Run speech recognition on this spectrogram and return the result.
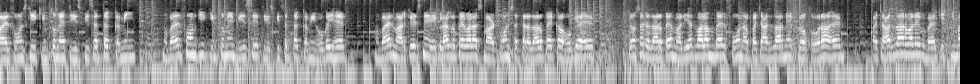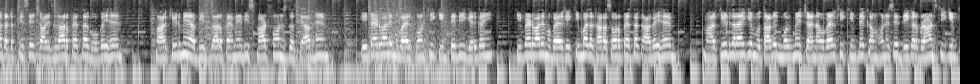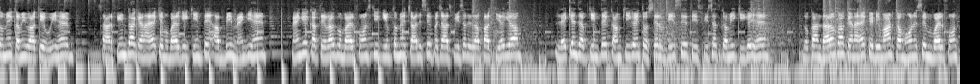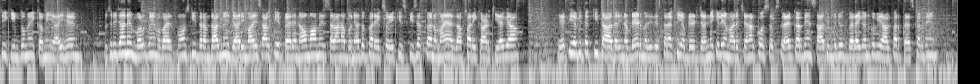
Mobile phones की कीमतों में 30 फ़ीसद तक कमी। मोबाइल फ़ोन की कीमतों में 20 से 30 फ़ीसद तक कमी हो गई है। मोबाइल मार्केट्स में एक लाख रुपए वाला स्मार्टफ़ोन सत्तर हज़ार रुपये का हो गया है। चौंसठ हज़ार रुपये मालियत वाला मोबाइल फ़ोन अब पचास हज़ार में फ़रोख्त हो रहा है। पचास हज़ार वाले मोबाइल की कीमत अड़तीस से चालीस हज़ार रुपये तक हो गई है। मार्केट में अब बीस हज़ार रुपये में भी स्मार्टफोन्स दस्तियाब हैं। कीपैड वाले मोबाइल फ़ोन की कीमतें भी गिर गईं। कीपैड वाले मोबाइल की कीमत अठारह सौ रुपये तक आ गई है। मार्केट जराए के मुताबिक मुल्क में चाइना मोबाइल की कीमतें कम होने से दीगर ब्रांड्स की कीमतों में कमी वाक़ हुई है। सार्फिन का कहना है कि मोबाइल की कीमतें अब भी महँगी हैं। महँगे करते वक्त मोबाइल फ़ोन्स की कीमतों में 40 से 50 फ़ीसद इजाफा किया गया, लेकिन जब कीमतें कम की गई तो सिर्फ़ 20 से 30 फ़ीसद कमी की गई है। दुकानदारों का कहना है कि डिमांड कम होने से मोबाइल फ़ोन की कीमतों में कमी आई है। दूसरी जाने मुल्क में मोबाइल फ़ोन्स की दरमदाद में जारी माली साल के पहले नौ माह में सालाना बुनियादों पर एक सौ इक्कीस फ़ीसद का नुमाया इजाफा रिकॉर्ड किया गया। ये थी अभी तक की ताज़रीन अपडेट। मजीद इस तरह की अपडेट जानने के लिए हमारे चैनल को सब्सक्राइब कर दें, साथ ही मौजूद बेलाइकन को भी आल पर प्रेस कर दें।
